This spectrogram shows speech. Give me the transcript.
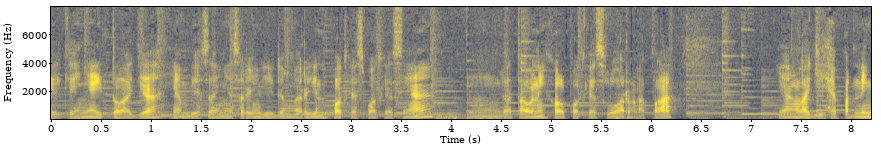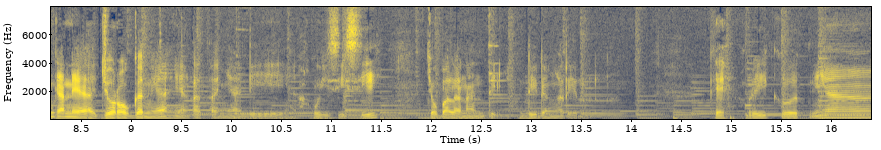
Oke, kayaknya itu aja yang biasanya sering didengerin podcast-podcastnya. Hmm, nggak hmm, tahu nih kalau podcast luar apa. Yang lagi happening kan ya Jorogen ya, yang katanya di akuisisi. Cobalah nanti didengerin. Oke, berikutnya.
